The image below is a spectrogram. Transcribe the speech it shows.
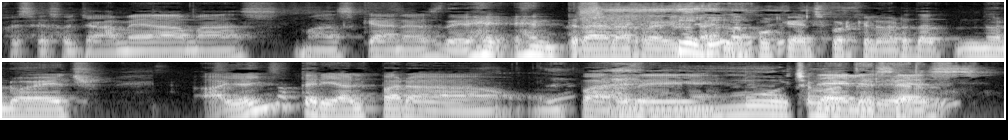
pues eso ya me da más, más ganas de entrar a revisar la Pokédex porque la verdad no lo he hecho. Ahí hay material para un par Hay de mucho material. DLCs.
